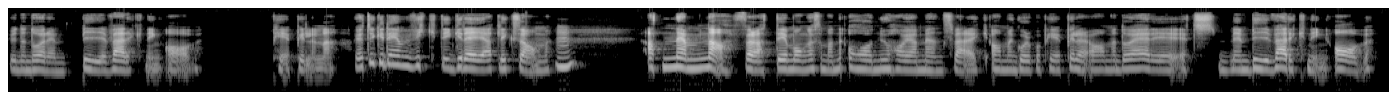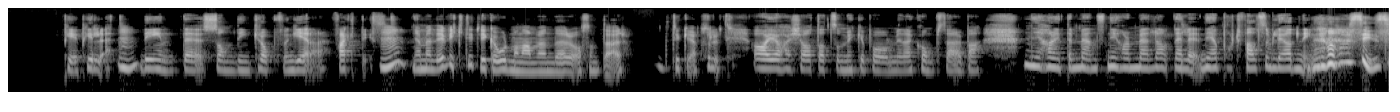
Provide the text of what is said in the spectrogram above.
utan då är det en biverkning av p-pillerna. Och jag tycker det är en viktig grej att liksom Mm. att nämna för att det är många som bara åh nu har jag mensvärk, ja men går du på p-piller, ja men då är det ett, en biverkning av p-pillret. Mm. Det är inte som din kropp fungerar faktiskt. Mm, ja men det är viktigt vilka ord man använder och sånt där. Det tycker jag absolut. Ja, jag har tjatat så mycket på mina kompisar bara ni har inte mens, ni har mellan, eller ni har bortfallsblödning. Ja, precis.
